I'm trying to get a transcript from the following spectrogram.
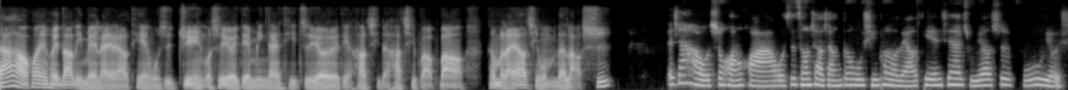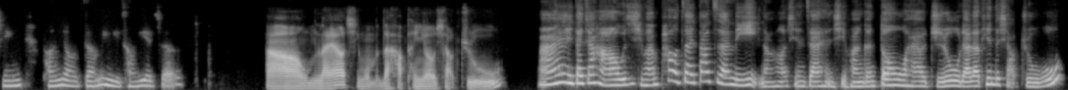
大家好，欢迎回到灵媒来聊天，我是俊，我是有一点敏感体质又有一点好奇的好奇宝宝。那我们来邀请我们的老师。大家好，我是黄华，我是从小常跟无形朋友聊天，现在主要是服务有形朋友的命理从业者。好，我们来邀请我们的好朋友小竹。嗨，大家好，我是喜欢泡在大自然里，然后现在很喜欢跟动物还有植物聊聊天的小竹。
